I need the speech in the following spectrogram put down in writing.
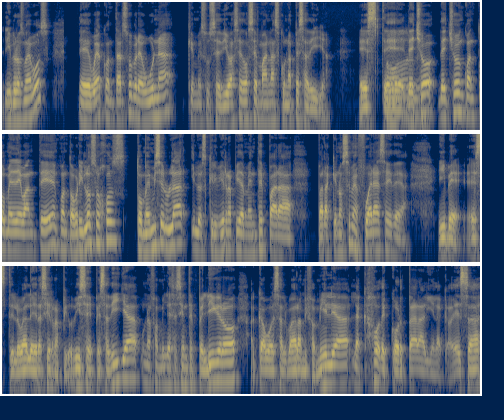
libros nuevos. Eh, voy a contar sobre una que me sucedió hace dos semanas con una pesadilla. Este, de hecho, de hecho, en cuanto me levanté, en cuanto abrí los ojos, tomé mi celular y lo escribí rápidamente para, para que no se me fuera esa idea. Y ve, este, lo voy a leer así rápido. Dice, pesadilla, una familia se siente en peligro, acabo de salvar a mi familia, le acabo de cortar a alguien la cabeza,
